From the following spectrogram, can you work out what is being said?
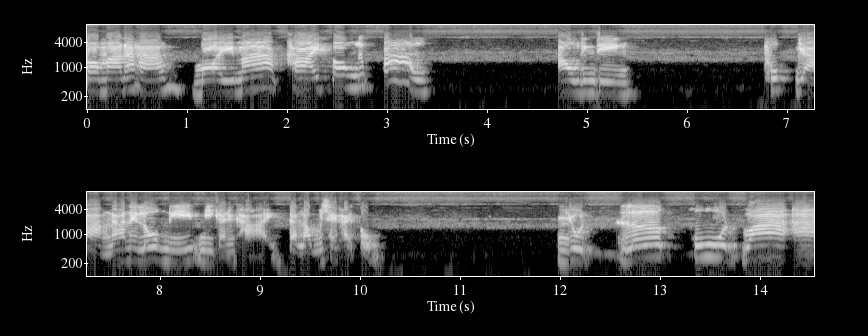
ต่อมานะคะ บ่อยมากขายตรงหรือเปล่า เอาจริง ๆ ทุกอย่างนะคะ ในโลกนี้มีการขาย แต่เราไม่ใช่ขายตรง หยุดเลิกพูดว่าอา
